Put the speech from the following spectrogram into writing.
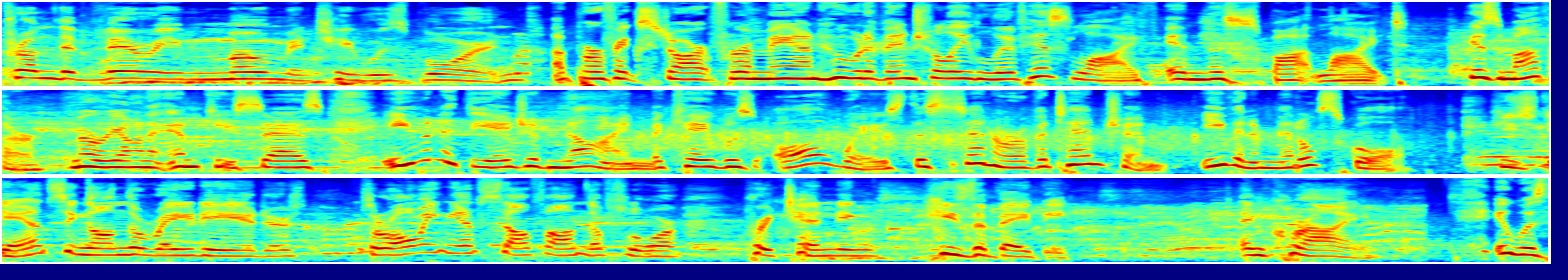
from the very moment he was born. A perfect start for a man who would eventually live his life in the spotlight. His mother, Mariana Emke, says even at the age of nine, McKay was always the center of attention, even in middle school. He's dancing on the radiators, throwing himself on the floor, pretending he's a baby, and crying. It was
